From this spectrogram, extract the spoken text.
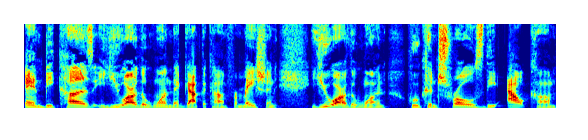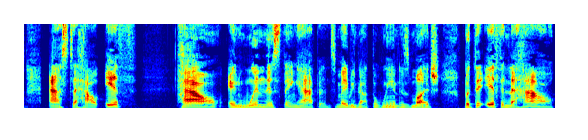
And because you are the one that got the confirmation, you are the one who controls the outcome as to how, if, how, and when this thing happens. Maybe not the when as much, but the if and the how,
